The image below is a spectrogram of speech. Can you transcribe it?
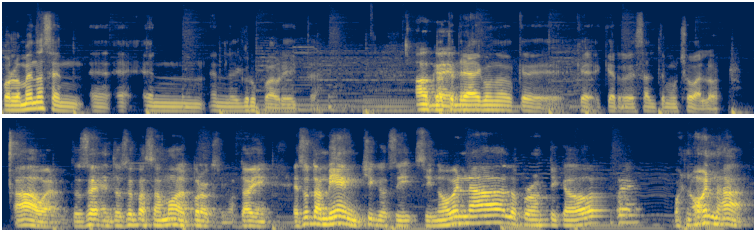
por lo menos en, en, en, el grupo ahorita. No tendría alguno que, que, resalte mucho valor. Ah, bueno, entonces, entonces pasamos al próximo, está bien. Eso también, chicos, si, si no ven nada, los pronosticadores, pues no ven nada.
